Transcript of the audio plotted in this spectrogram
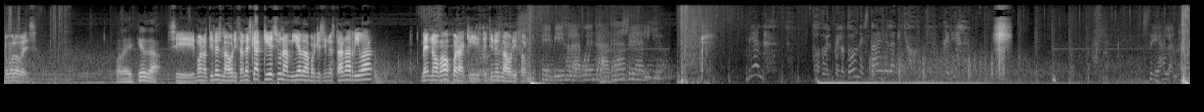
¿Cómo lo ves? Por la izquierda. Sí, bueno, tienes la Horizon. Es que aquí es una mierda, porque si no están arriba... Ven, no, vamos por aquí, que tienes la Horizon. Empieza la cuenta atrás del anillo. Bien. Todo el pelotón está en el anillo. Genial. Se ha lanzado.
